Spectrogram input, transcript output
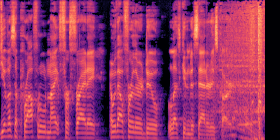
give us a profitable night for Friday. And without further ado, let's get into Saturday's card.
